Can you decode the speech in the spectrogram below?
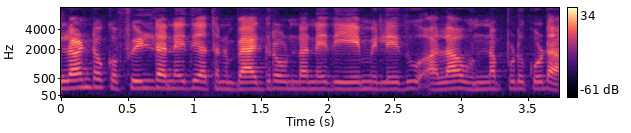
ఎలాంటి ఒక ఫీల్డ్ అనేది అతని బ్యాక్గ్రౌండ్ అనేది ఏమీ లేదు. అలా ఉన్నప్పుడు కూడా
